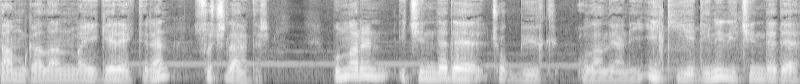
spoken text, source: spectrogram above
damgalanmayı gerektiren suçlardır. Bunların içinde de çok büyük olan yani ilk yedinin içinde de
